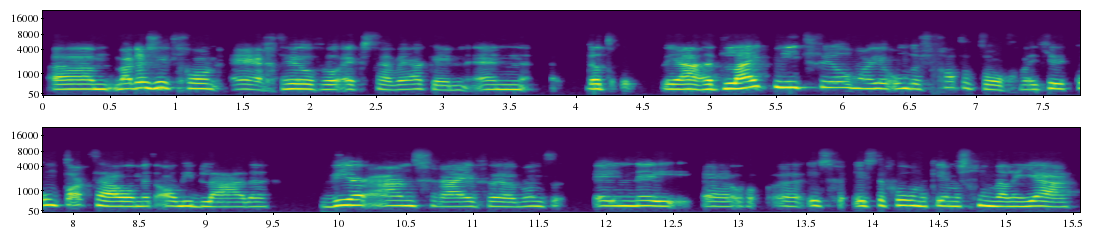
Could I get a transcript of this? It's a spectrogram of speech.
Ehm, maar er zit gewoon echt heel veel extra werk in. En dat, ja, het lijkt niet veel, maar je onderschat het toch. Weet je, contact houden met al die bladen, weer aanschrijven. Want één nee uh, uh, is, is de volgende keer misschien wel een ja.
